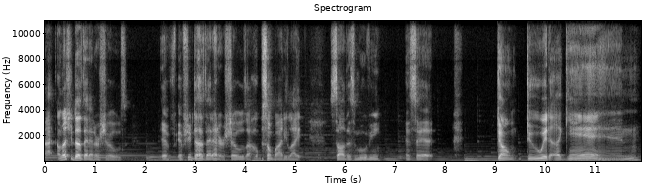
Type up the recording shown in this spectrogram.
I, unless she does that at her shows. If if she does that at her shows, I hope somebody like saw this movie and said, don't do it again.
